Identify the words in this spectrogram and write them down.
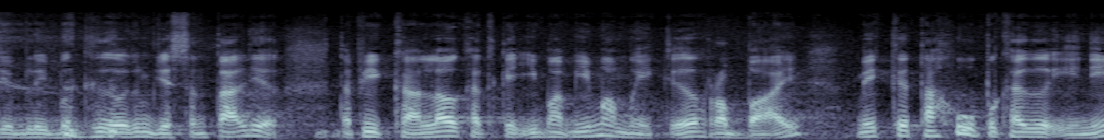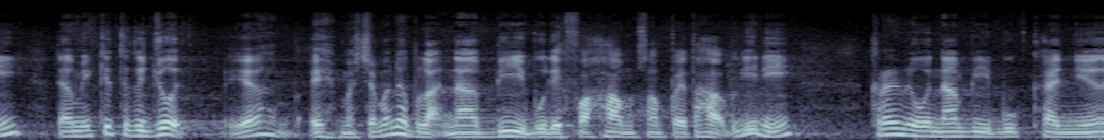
dia beli burger tu dia sental je. Tapi kalau katakan imam-imam mereka rabai mereka tahu perkara ini dan mereka terkejut ya. Eh macam mana pula nabi boleh faham sampai tahap begini? Kerana nabi bukannya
